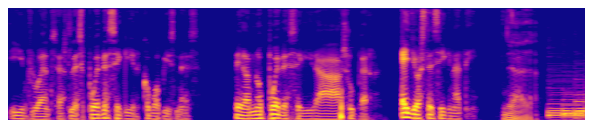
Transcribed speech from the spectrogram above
e influencers. Les puedes seguir como business, pero no puedes seguir a Super. Ellos te siguen a ti. Ya, ya.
